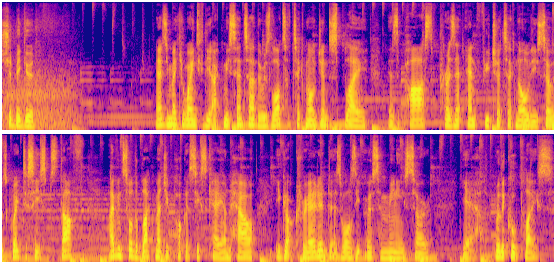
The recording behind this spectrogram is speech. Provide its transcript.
should be good. As you make your way into the ACMI Centre, there is lots of technology on display. There's past, present, and future technology, so it's great to see some stuff. I even saw the Blackmagic Pocket 6K and how it got created, as well as the Ursa Mini, so yeah, really cool place.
